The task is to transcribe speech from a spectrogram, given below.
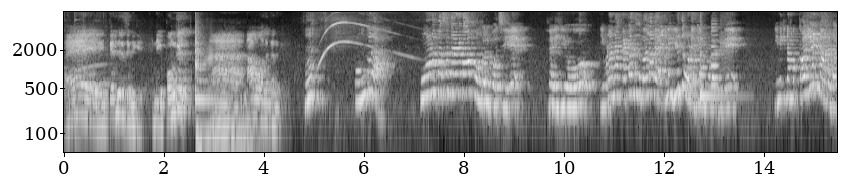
ஏய் தெரிஞ்சிருச்சு இன்னைக்கு. இன்னைக்கு பொங்கல். ஞாபகம் வந்துட்டு எனக்கு? பொங்கலா? போன மாசம் தானடா பொங்கல் போச்சு. ஐயோ இவனை நான் கட்டதுக்கு பதிலா வேற என்ன இழுத்து ஓடிக்கலாம் போல இருக்குது. இன்னைக்கு நம்ம கல்யாண நாளுடா.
